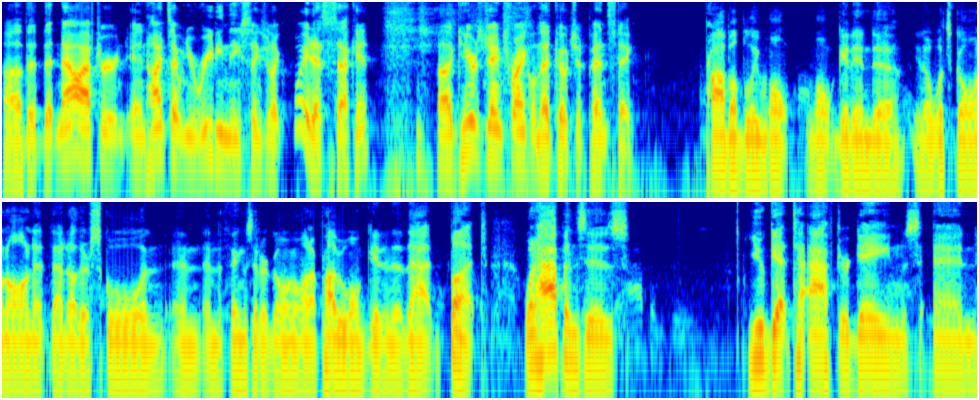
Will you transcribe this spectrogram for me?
uh, that, that now, after in hindsight, when you're reading these things, you're like, wait a second. Uh, here's James Franklin, head coach at Penn State. probably won't won't get into you know what's going on at that other school and, and, and the things that are going on. I probably won't get into that. But what happens is you get to after games and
